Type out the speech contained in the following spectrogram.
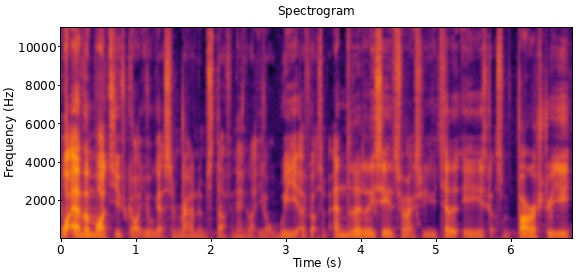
whatever mods you've got, you'll get some random stuff in here. Like you got wheat, I've got some ender lily seeds from extra utilities, got some forestry,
